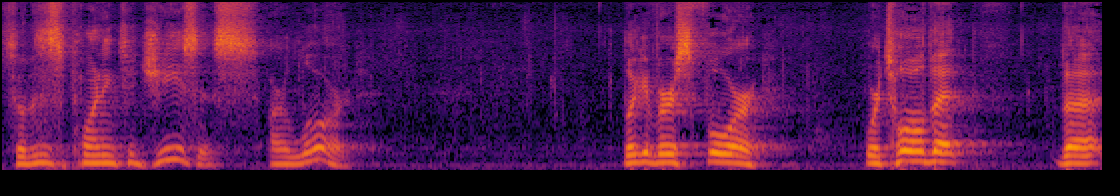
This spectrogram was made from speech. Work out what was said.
So this is pointing to Jesus, our Lord. Look at verse 4. We're told that the,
